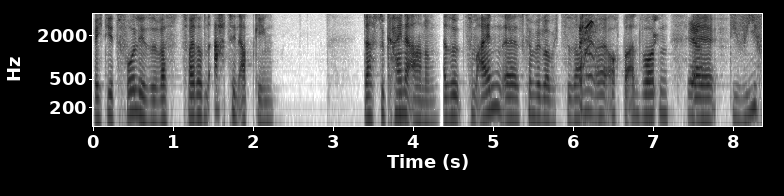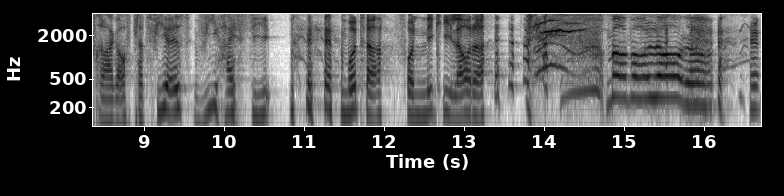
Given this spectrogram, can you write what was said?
wenn ich dir jetzt vorlese, was 2018 abging, da hast du keine Ahnung. Also zum einen, äh, das können wir glaube ich zusammen äh, auch beantworten, Ja. äh, die Wie-Frage auf Platz 4 ist, wie heißt die Mutter von Niki Lauda? Mama Lauda!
